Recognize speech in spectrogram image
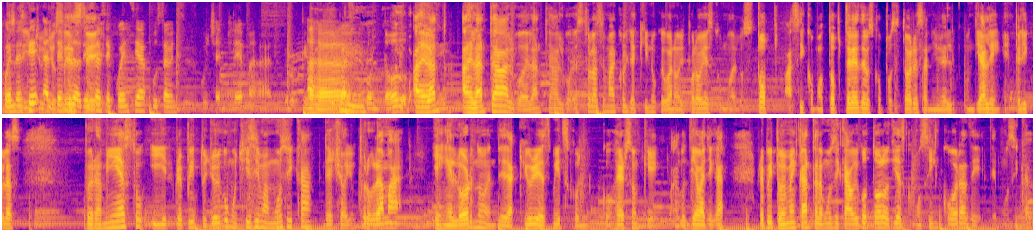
bueno, es que al término este... de esa secuencia justamente se escucha el tema, pero que Ajá. con todo. Adelante, adelante algo, adelante algo. Esto lo hace Michael Giacchino, que bueno, hoy por hoy es como de los top, así como top 3 de los compositores a nivel mundial en, en películas pero a mí esto, y repito, yo oigo muchísima música. De hecho, hay un programa en el horno de The Curious Smiths con, con Gerson que algún día va a llegar. Repito, a mí me encanta la música. Oigo todos los días como 5 horas de, de, música.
